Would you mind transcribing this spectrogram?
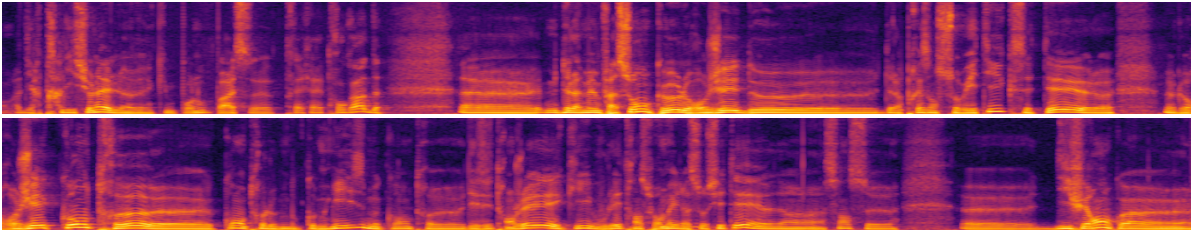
on va dire traditionnelles qui pour nous paraissent très rétrogrades de la même façon que le rejet de, de la présence soviétique c'était le rejet contre contre le communisme contre des étrangers et qui voulaient transformer la société dans un sens euh, différent quoi euh,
